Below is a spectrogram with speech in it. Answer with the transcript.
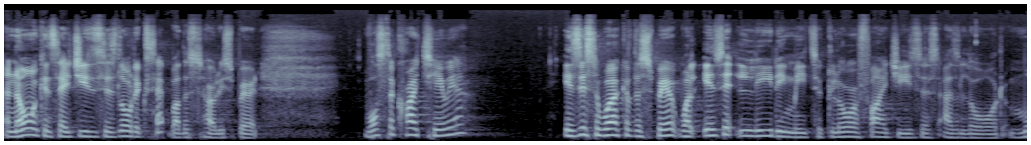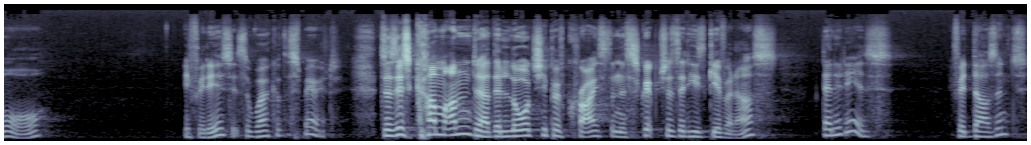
and no one can say Jesus is Lord except by the Holy Spirit. What's the criteria? Is this a work of the Spirit? Well, is it leading me to glorify Jesus as Lord more? If it is, it's the work of the Spirit. Does this come under the Lordship of Christ and the scriptures that He's given us? Then it is. If it doesn't,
